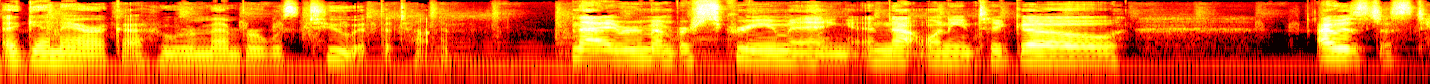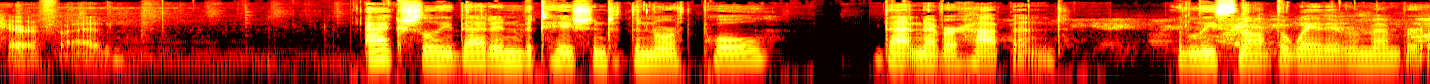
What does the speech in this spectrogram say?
Again, Erica, who remember was two at the time. And I remember screaming and not wanting to go. I was just terrified. Actually, that invitation to the North Pole, that never happened. At least not the way they remember it.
